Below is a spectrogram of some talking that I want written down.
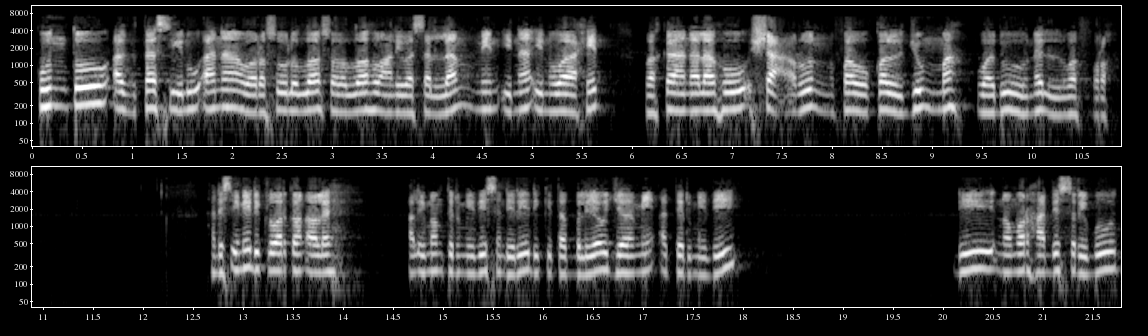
kuntu agtasilu ana wa Rasulullah sallallahu alaihi wasallam min ina'in wahid wa kana lahu sya'run fawqal jummah wa dunal wafrah. Hadis ini dikeluarkan oleh Al-Imam Tirmidzi sendiri di kitab beliau Jami' At-Tirmidzi di nomor hadis 1755.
